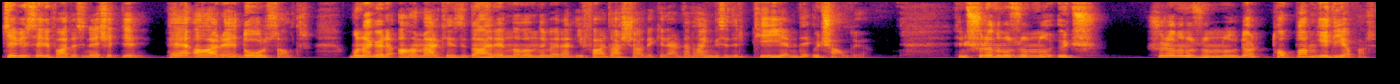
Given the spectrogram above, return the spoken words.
Cebirsel ifadesine eşittir. PAR doğrusaldır. Buna göre A merkezli dairenin alanını veren ifade aşağıdakilerden hangisidir? Pi yerinde 3 alıyor. Şimdi şuranın uzunluğu 3. Şuranın uzunluğu 4. Toplam 7 yapar.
